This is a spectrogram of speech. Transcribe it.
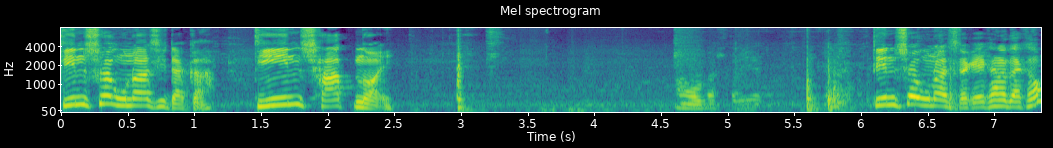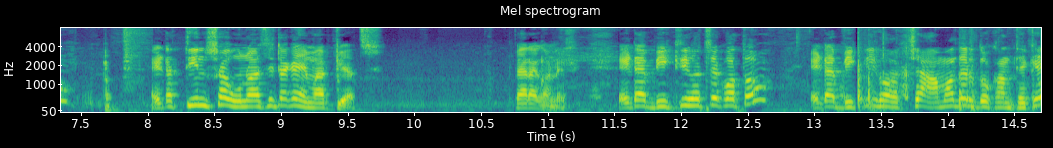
তিনশো উনআশি টাকা, তিন সাত নয় আমার ওটা সরিয়ে দাও। তিনশো উনআশি টাকা এখানে দেখাও। এটা তিনশো উনআশি টাকা এমআরপি আছে। প্যারাগনের। এটা বিক্রি হচ্ছে কত? এটা বিক্রি হচ্ছে আমাদের দোকান থেকে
